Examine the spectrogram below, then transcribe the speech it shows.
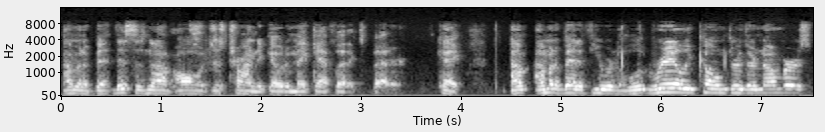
I'm going to bet this is not all just trying to go to make athletics better. Okay, I'm, I'm going to bet if you were to really comb through their numbers,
